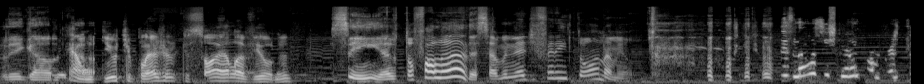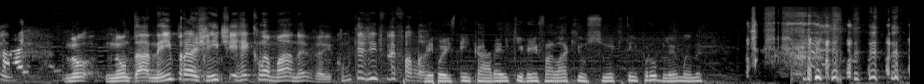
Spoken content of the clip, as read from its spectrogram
Legal, É legal. um guilty pleasure que só ela viu, né? Sim, eu tô falando, essa menina é diferentona, meu. Vocês não assistiram conversar. Não, não dá nem pra gente reclamar, né, velho? Como que a gente vai falar? Depois tem cara aí que vem falar que o Sul é que tem problema, né?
